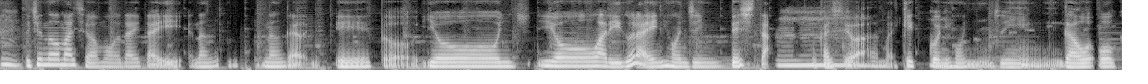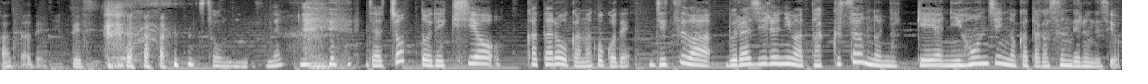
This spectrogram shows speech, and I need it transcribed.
うん、うちの町はもう大体、なんなんか、えっ、と、4、4割ぐらい日本人でした。昔は、まあ、結構日本人がお多かったでです。そうなんですね。じゃあちょっと歴史を語ろうかな、ここで。実はブラジルにはたくさんの日系や日本人の方が住んでるんですよ。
